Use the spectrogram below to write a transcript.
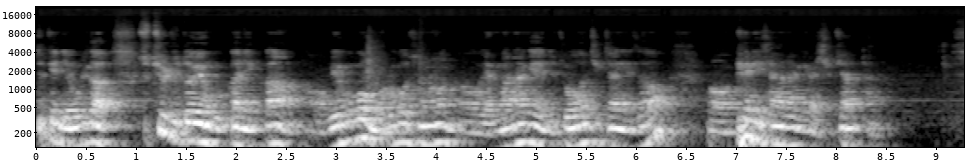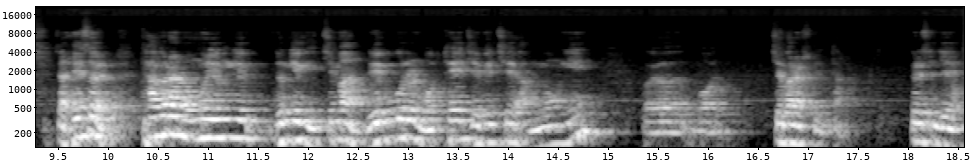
특히 이제 우리가 수출 주도형 국가니까 어, 외국어 모르고서는 어, 웬만하게 이제 좋은 직장에서 어, 편히 생활하기가 쉽지 않다. 자, 해설. 탁월한 업무 능력, 능력이 있지만 외국어를 못해 재배치의 악몽이 어, 뭐 재발할 수도 있다. 그래서 이제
